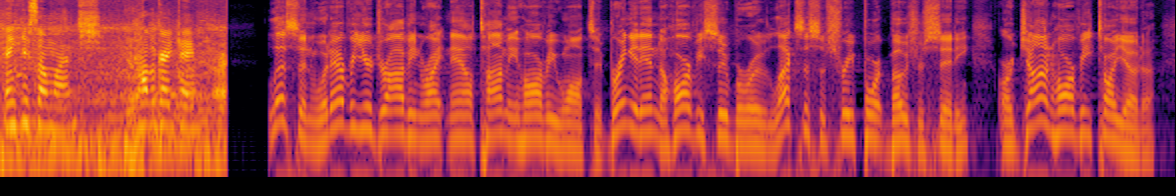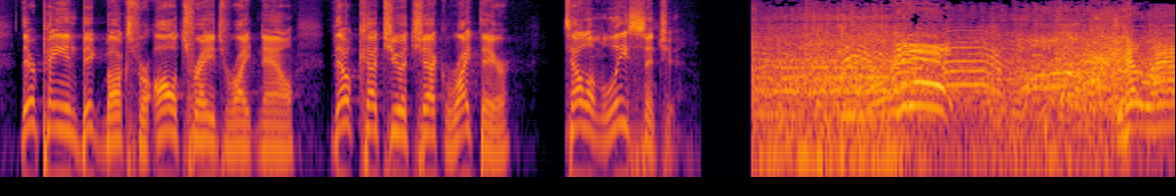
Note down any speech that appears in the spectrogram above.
thank you so much. Have a great game. Listen, whatever you're driving right now, Tommy Harvey wants it. Bring it in to Harvey Subaru, Lexus of Shreveport, Bossier City, or John Harvey Toyota. They're paying big bucks for all trades right now. They'll cut you a check right there. Tell them Lee sent you. You head around.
